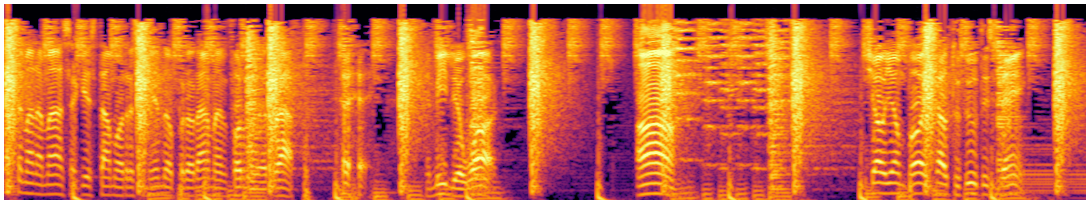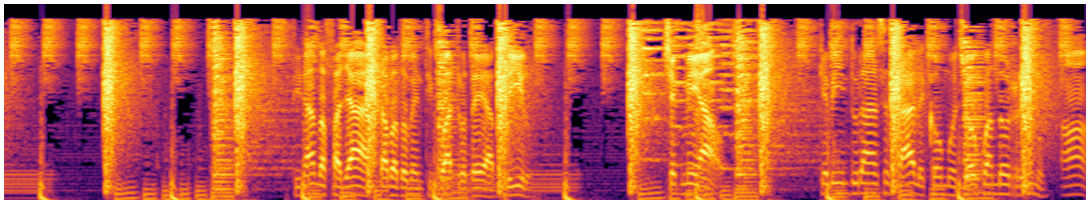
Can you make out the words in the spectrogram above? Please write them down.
Una semana más, aquí estamos resumiendo programa en forma de rap. Emilio Ward. Ah. Show young boys how to do this thing. Tirando a fallar, sábado 24 de abril. Check me out. Kevin Durán se sale como yo cuando rimo. Uh,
